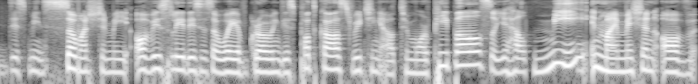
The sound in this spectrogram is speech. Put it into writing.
this means so much to me. Obviously, this is a way of growing this podcast, reaching out to more people. So you help me in my mission of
